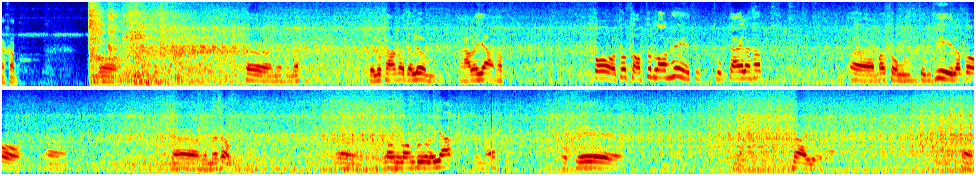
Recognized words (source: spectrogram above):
นะครับก็เออเนี่ยเห็นไหมเดี๋ยวลูกค้าก็จะเริ่มหาระยะครับ ก็ทดสอบทดลองให้ถูกถูกใจแล้วครับเอ่อ มาส่งถึงที่แล้วก็เออเห็นไหมครับอลองลองดูระยะเห็นไหมโอเคได้อยู่เออ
